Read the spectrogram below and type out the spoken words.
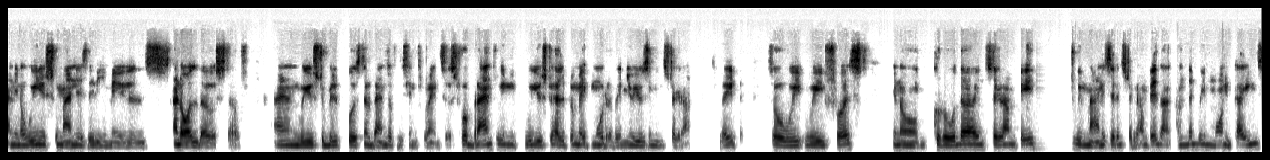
and you know, we used to manage their emails and all those stuff and we used to build personal brands of these influencers. For brands, we we used to help to make more revenue using Instagram, right? So we we first you know grow the Instagram page, we manage their Instagram page, and- and then we monetize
